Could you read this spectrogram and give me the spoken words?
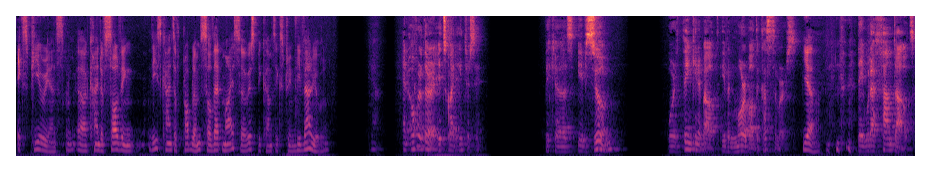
experience, uh, kind of solving these kinds of problems so that my service becomes extremely valuable. And over there, it's quite interesting because if Zoom were thinking about even more about the customers, yeah, they would have found out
